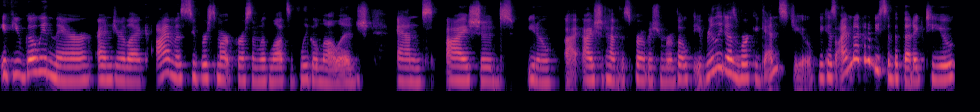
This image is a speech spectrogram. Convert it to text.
if you go in there and you're like, I'm a super smart person with lots of legal knowledge, and I should, you know, I, I should have this prohibition revoked, it really does work against you because I'm not going to be sympathetic to you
